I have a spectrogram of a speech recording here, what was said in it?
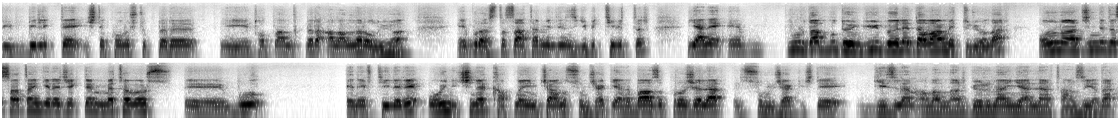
e, birlikte işte konuştukları, e, toplandıkları alanlar oluyor. E, burası da zaten bildiğiniz gibi Twitter. Yani e, burada bu döngüyü böyle devam ettiriyorlar. Onun haricinde de zaten gelecekte Metaverse bu NFT'leri oyun içine katma imkanı sunacak. Yani bazı projeler sunacak. İşte gezilen alanlar, görülen yerler tarzı ya da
